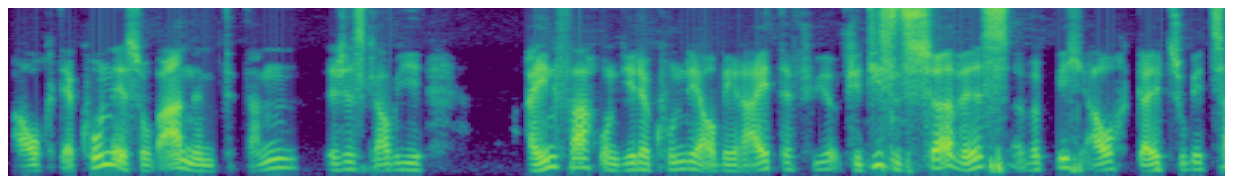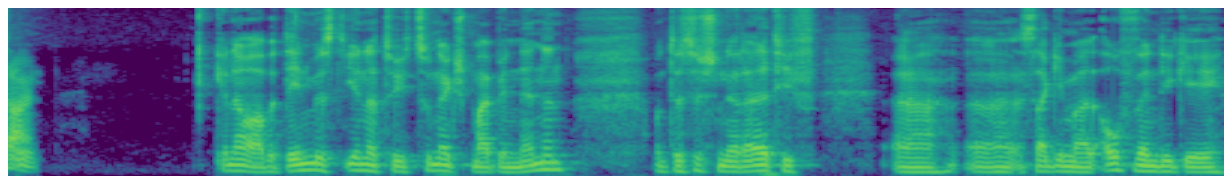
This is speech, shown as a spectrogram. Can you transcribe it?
auch der Kunde so wahrnimmt, dann ist es, glaube ich, einfach und jeder Kunde auch bereit dafür, für diesen Service wirklich auch Geld zu bezahlen. Genau, aber den müsst ihr natürlich zunächst mal benennen. Und das ist eine relativ, äh, äh, sage ich mal, aufwendige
